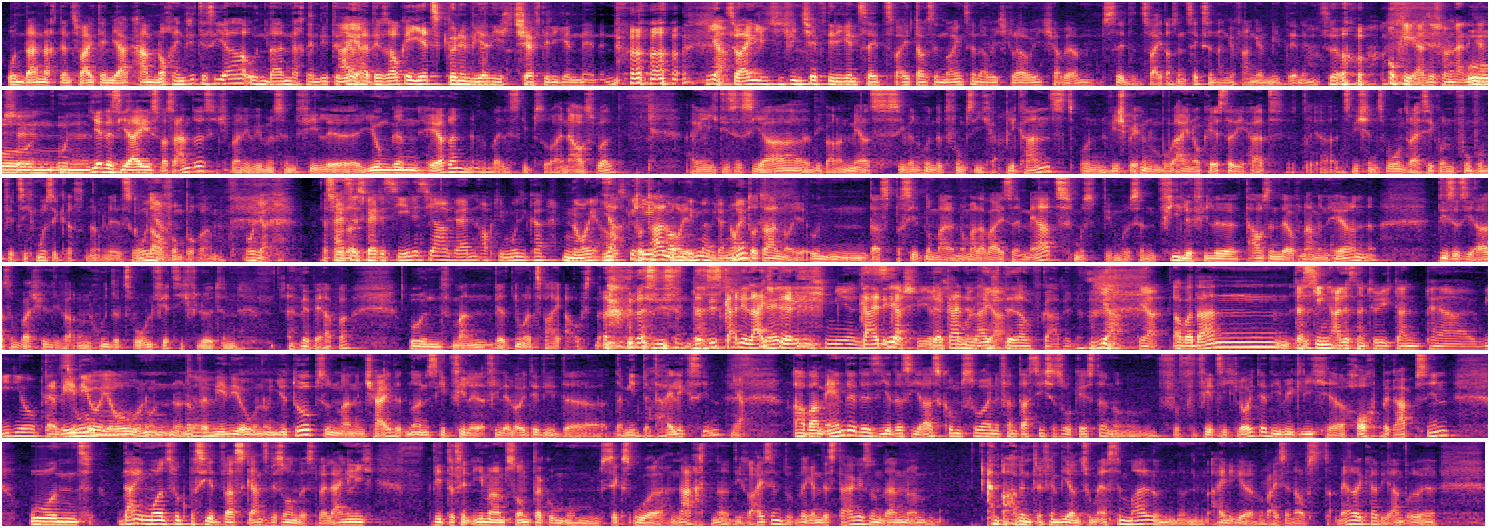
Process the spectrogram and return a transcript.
Und dann nach dem zweiten Jahr kam noch ein drittes Jahr und dann nach dem dritten ah, Jahr ja. hat er gesagt, okay, jetzt können wir dich Chefdirigent nennen. ja. So eigentlich, ich bin Chefdirigent seit 2019, aber ich glaube, ich habe 2016 angefangen mit denen. So. Okay, also schon eine ganz schön... Und äh, jedes Jahr ist was anderes. Ich meine, wir müssen viele Jungen hören, weil es gibt so eine Auswahl eigentlich dieses Jahr, die waren mehr als 750 Applikants und wir sprechen über ein Orchester, die hat zwischen 32 und 45 Musiker. Das kommt oh ja. auch vom Programm. Oh ja. Das heißt, es wird es jedes Jahr werden auch die Musiker neu ja, ausgewählt, total neu. immer wieder neu. Total neu. Und das passiert normal, normalerweise im März. Muss, wir müssen viele, viele tausende Aufnahmen hören. Dieses Jahr zum Beispiel, die waren 142 Flötenbewerber und man wählt nur zwei aus. Ne? Das, ist, das, das, ist keine leichte, keine, ja, keine leichte ja. Aufgabe. Ne? Ja, ja. Aber dann. Das ging alles natürlich dann per Video, per, per Video, ja, und, und, und, per äh, Video und, und YouTube und man entscheidet. Ne? Und es gibt viele, viele Leute, die da, damit beteiligt sind. Ja. Aber am Ende des jedes Jahres kommt so ein fantastisches Orchester, 40 Leute, die wirklich äh, hochbegabt sind. Und da in Mordsburg passiert was ganz Besonderes, weil eigentlich wir treffen immer am Sonntag um, um 6 Uhr Nacht, ne? die reisen während des Tages und dann am, am Abend treffen wir uns zum ersten Mal und, und, einige reisen aus Amerika, die andere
